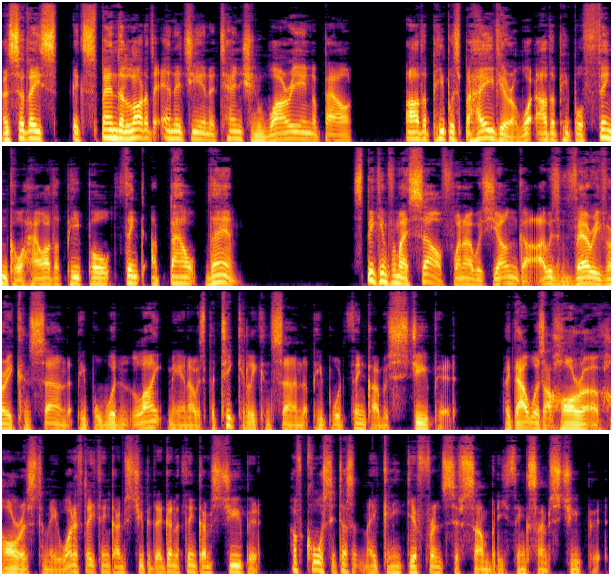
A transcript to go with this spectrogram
And so they expend a lot of energy and attention worrying about other people's behavior and what other people think or how other people think about them. speaking for myself, when I was younger, I was very, very concerned that people wouldn't like me. And I was particularly concerned that people would think I was stupid. Like that was a horror of horrors to me. What if they think I'm stupid? They're going to think I'm stupid. Of course, it doesn't make any difference if somebody thinks I'm stupid.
